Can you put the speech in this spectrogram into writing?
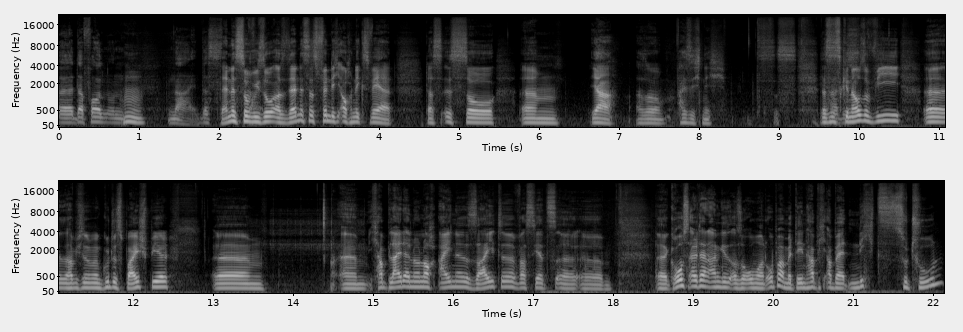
äh, davon und Hm. nein, das Dann ist sowieso, also dann ist das, finde ich, auch nichts wert. Das ist so, ähm, ja, also weiß ich nicht. Das ist, das ist genauso wie, äh, da habe ich noch ein gutes Beispiel. Ähm, ähm, ich habe leider nur noch eine Seite, was jetzt äh, ähm, äh, Großeltern angeht, also Oma und Opa, mit denen habe ich aber nichts zu tun.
